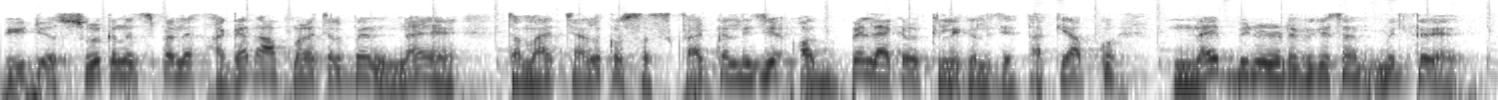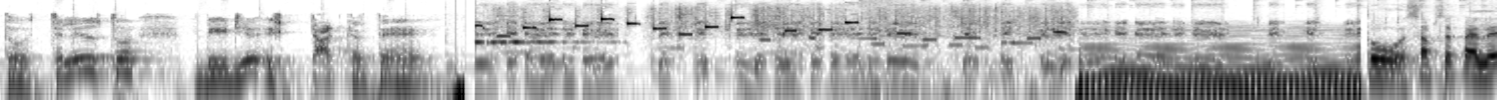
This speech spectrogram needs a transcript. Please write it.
वीडियो शुरू करने से पहले अगर आप हमारे चैनल पर नए हैं तो हमारे चैनल को सब्सक्राइब कर लीजिए और बेल आइकन क्लिक कर लीजिए ताकि आपको नए वीडियो नोटिफिकेशन मिलते रहे। तो चलिए दोस्तों, वीडियो स्टार्ट करते हैं। तो सबसे पहले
